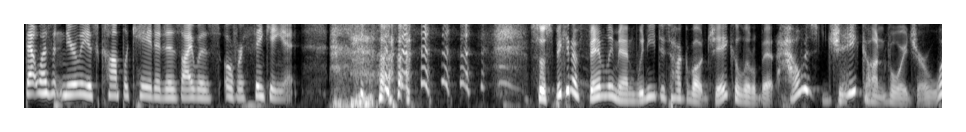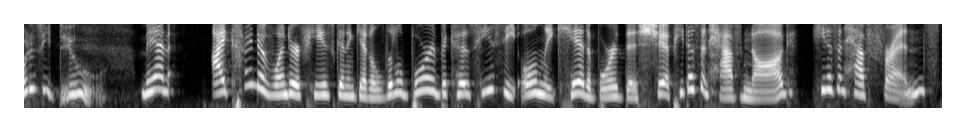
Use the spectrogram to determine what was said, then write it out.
that wasn't nearly as complicated as I was overthinking it. So speaking of Family Man, we need to talk about Jake a little bit. How is Jake on Voyager? What does he do? Man, I kind of wonder if he's going to get a little bored because he's the only kid aboard this ship. He doesn't have Nog, he doesn't have friends.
